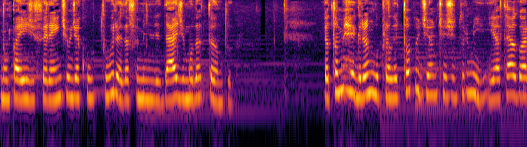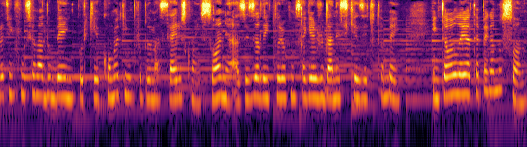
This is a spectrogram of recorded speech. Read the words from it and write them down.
num país diferente onde a cultura da feminilidade muda tanto. Eu tô me regrando para ler todo dia antes de dormir e até agora tem funcionado bem, porque como eu tenho problemas sérios com a insônia, às vezes a leitura consegue ajudar nesse quesito também. Então eu leio até pegando sono.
